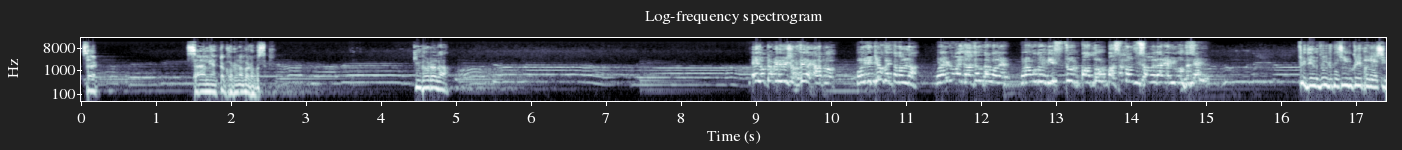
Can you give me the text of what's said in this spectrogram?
স্যার স্যার আমি একটা ঘটনা ঘটাবো স্যার। কি ঘটনা? এই লোকটা পৃথিবীর সবচেয়ে খারাপ লোক। ওনাকে কেউ দেখতে না। ওনাকে সবাই বলে। ওনার মতো নিষ্ঠুর পাথর পাশাপাশি সামনে দাঁড়িয়ে আমি বলতে চাই। পৃথিবী আমি তোমাকে পছন্দ করি ভালোবাসি।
